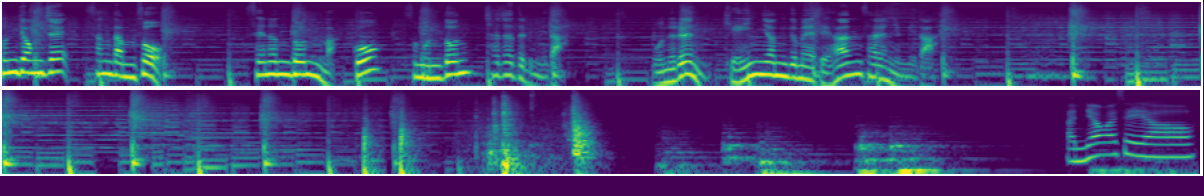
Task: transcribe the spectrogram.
손경제 상담소. 새는 돈 맞고 숨은 돈 찾아드립니다. 오늘은 개인연금에 대한 사연입니다. 안녕하세요.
